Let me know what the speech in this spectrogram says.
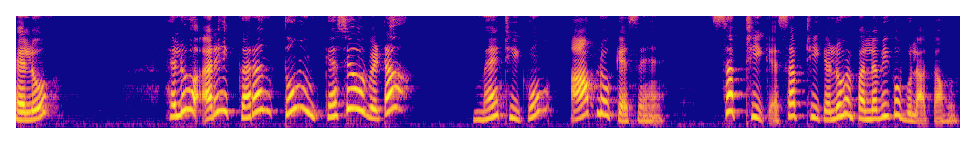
हेलो? हेलो, अरे करण, तुम कैसे हो बेटा? मैं ठीक हूँ, आप लोग कैसे हैं? सब ठीक है, सब ठीक है, लो मैं पल्लवी को बुलाता हूँ।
